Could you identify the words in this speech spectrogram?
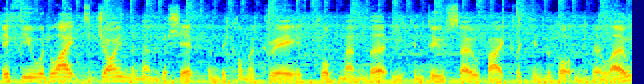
If you would like to join the membership and become a Creative Club member, you can do so by clicking the button below.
